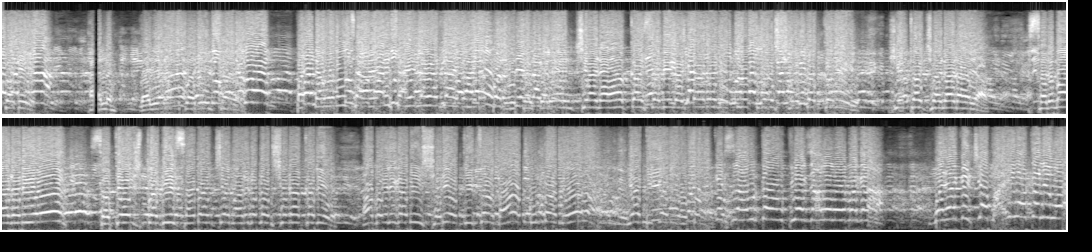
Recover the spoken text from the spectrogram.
हक्कासाठी हॅलो गजानन पाटील साहेब. पट्ट्यावरून साहेबांनी सांगितलं सन्माननीय सतेज पाटील साहेबांच्या मार्गदर्शनाखाली हा बैलगाडी शर्यतीचा भाव कुंभमेळा या ठिकाणी लावून काय उपयोग झाला नाही बघा. बऱ्यापेक्षा निवा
